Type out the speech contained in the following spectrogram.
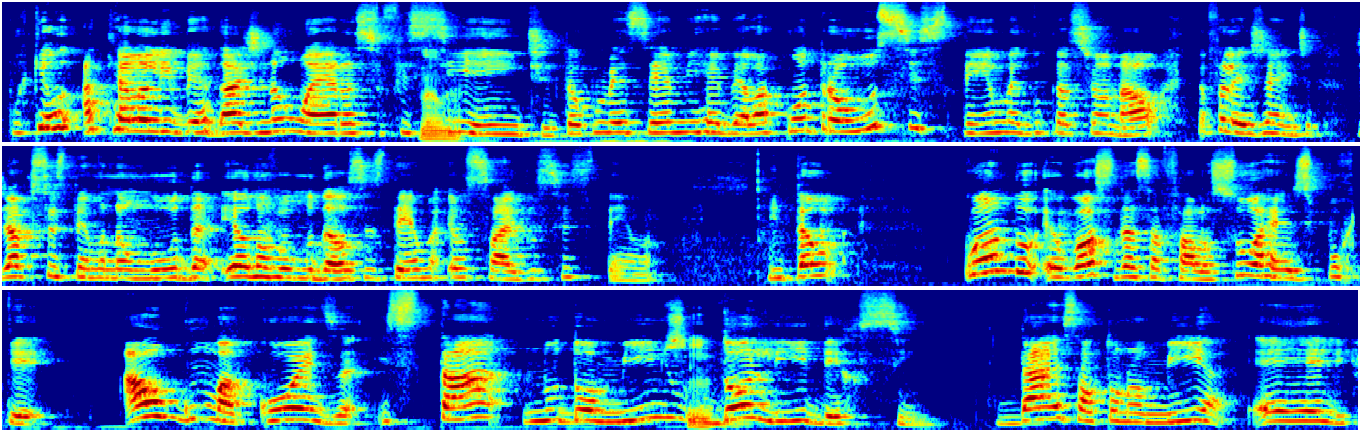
Porque eu, aquela liberdade não era suficiente. Não. Então eu comecei a me rebelar contra o sistema educacional. Eu falei, gente, já que o sistema não muda, eu não vou mudar o sistema, eu saio do sistema. Então, quando eu gosto dessa fala sua, Regis, porque alguma coisa está no domínio sim. do líder, sim. Dá essa autonomia é ele.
